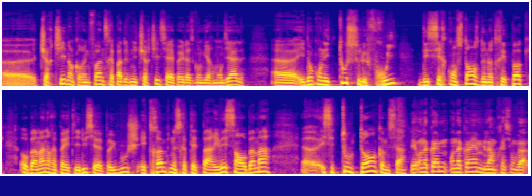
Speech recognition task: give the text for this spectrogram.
euh, Churchill, encore une fois, ne serait pas devenu Churchill s'il n'y avait pas eu la Seconde Guerre mondiale. Euh, et donc, on est tous le fruit des circonstances de notre époque. Obama n'aurait pas été élu s'il n'y avait pas eu Bush, et Trump ne serait peut-être pas arrivé sans Obama. Euh, et c'est tout le temps comme ça. Et on a quand même, on a quand même l'impression, va-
